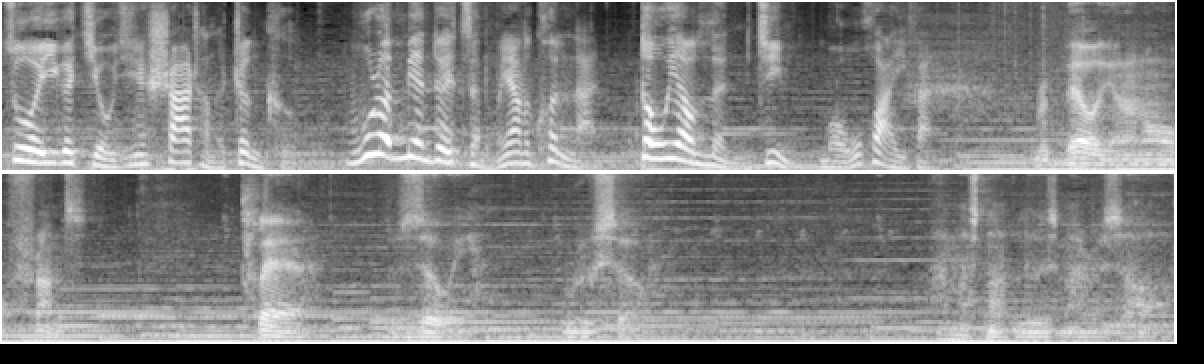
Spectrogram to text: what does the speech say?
作为一个久经沙场的政客，无论面对怎么样的困难，都要冷静谋划一番。Rebellion on all fronts. Claire, Zoe, Russo. I must not lose my resolve.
